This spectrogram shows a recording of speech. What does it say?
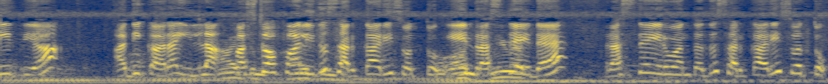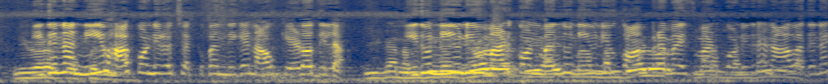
ರೀತಿಯ ಅಧಿಕಾರ ಇಲ್ಲ. ಫಸ್ಟ್ ಆಫ್ ಆಲ್ ಇದು ಸರ್ಕಾರಿ ಸೊತ್ತು ಏನ್ ರಸ್ತೆ ಇದೆ? ರಸ್ತೆ ಇರುವಂತದ್ದು ಸರ್ಕಾರಿ ಸ್ವತ್ತು. ಇದನ್ನ ನೀವ್ ಹಾಕೊಂಡಿರೋ ಚೆಕ್ ಬಂದಿಗೆ ನಾವು ಕೇಳೋದಿಲ್ಲ. ಇದು ನೀವು ನೀವು ಮಾಡ್ಕೊಂಡ್ ಬಂದು ನೀವು ನೀವು ಕಾಂಪ್ರಮೈಸ್ ಮಾಡ್ಕೊಂಡಿದ್ರೆ ನಾವ್ ಅದನ್ನ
